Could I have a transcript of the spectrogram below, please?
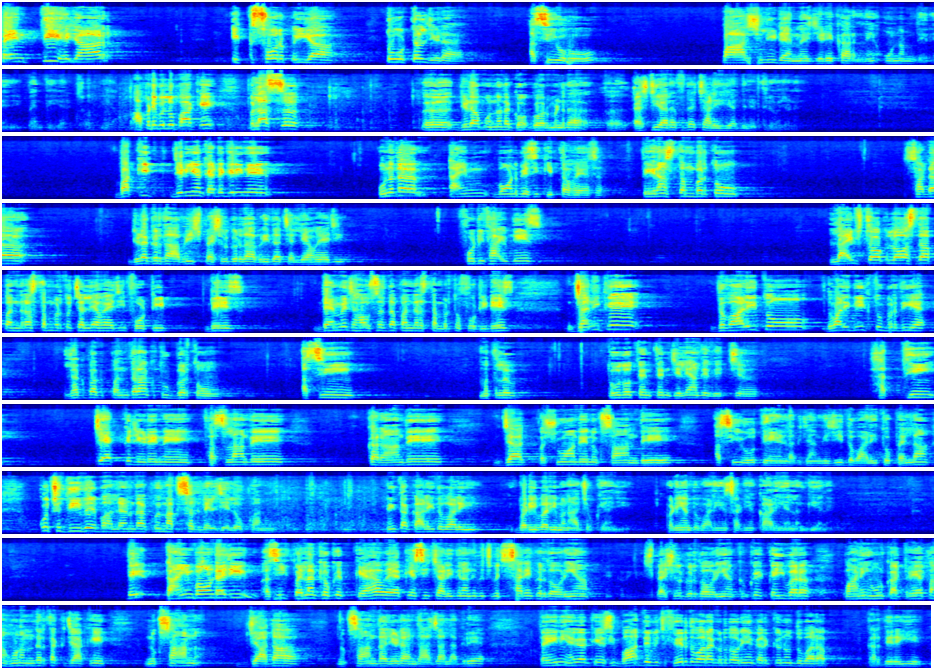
35100 ਰੁਪਿਆ ਟੋਟਲ ਜਿਹੜਾ ਅਸੀਂ ਉਹ ਪਾਰਸ਼ਲੀ ਡੈਮੇਜ ਜਿਹੜੇ ਘਰ ਨੇ, ਉਹਨਾਂ ਨੂੰ ਦੇ ਰਹੇ ਜੀ 35100 ਰੁਪਿਆ ਆਪਣੇ ਵੱਲੋਂ ਪਾ ਕੇ ਪਲੱਸ ਜਿਹੜਾ ਉਹਨਾਂ ਦਾ ਗਵਰਨਮੈਂਟ ਦਾ ਐਸਡੀਆਰਐਫ ਦਾ 40000 ਦੇ ਨੇੜੇ ਹੋ ਜਾਣਾ। ਬਾਕੀ ਜਿਹੜੀਆਂ ਕੈਟਾਗਰੀ ਨੇ, ਉਹਨਾਂ ਦਾ ਟਾਈਮ ਬੌਂਡ ਵੀ ਅਸੀਂ ਕੀਤਾ ਹੋਇਆ ਸਰ 13 ਸਤੰਬਰ ਤੋਂ ਸਾਡਾ ਜਿਹੜਾ ਗਰਦਾਵਰੀ ਸਪੈਸ਼ਲ ਗਰਦਾਵਰੀ ਦਾ ਚੱਲਿਆ ਹੋਇਆ ਜੀ। 45 ਡੇਜ਼ ਲਾਈਵ ਸਟਾਕ ਲਾਸ ਦਾ 15 ਸਤੰਬਰ ਤੋਂ ਚੱਲਿਆ ਹੋਇਆ ਜੀ 40 ਡੇਜ਼ ਡੈਮੇਜ ਹਾਊਸਸ ਦਾ 15 ਸਤੰਬਰ ਤੋਂ 40 ਡੇਜ਼ ਜਾਨੀ ਕਿ ਦੀਵਾਲੀ ਤੋਂ, ਦੀਵਾਲੀ 20 ਅਕਤੂਬਰ ਦੀ ਹੈ। ਲਗਭਗ 15 ਅਕਤੂਬਰ ਤੋਂ ਅਸੀਂ ਮਤਲਬ ਦੋ ਦੋ ਤਿੰਨ ਤਿੰਨ ਜ਼ਿਲ੍ਹਿਆਂ ਦੇ ਵਿੱਚ ਹੱਥੀਂ ਚੈੱਕ ਜਿਹੜੇ ਨੇ ਫਸਲਾਂ ਦੇ, ਘਰਾਂ ਦੇ ਜਾਂ ਪਸ਼ੂਆਂ ਦੇ ਨੁਕਸਾਨ ਦੇ ਅਸੀਂ ਉਹ ਦੇਣ ਲੱਗ ਜਾਾਂਗੇ ਜੀ ਦੀਵਾਲੀ ਤੋਂ ਪਹਿਲਾਂ। ਕੁਝ ਦੀਵੇ ਬਾਲਣ ਦਾ ਕੋਈ ਮਕਸਦ ਮਿਲ ਜੇ ਲੋਕਾਂ ਨੂੰ। ਨਹੀਂ ਤਾਂ ਕਾਲੀ ਦੀਵਾਲੀ ਬੜੀ ਵਾਰੀ ਮਨਾ ਚੁੱਕੇ ਹਾਂ ਜੀ। ਬੜੀਆਂ ਦੀਵਾਲੀਆਂ ਸਾਡੀਆਂ ਕਾਲੀਆਂ ਲੰਗੀਆਂ ਨੇ। ਤੇ ਟਾਈਮ ਬਾਉਂਡ ਹੈ ਜੀ। ਅਸੀਂ ਪਹਿਲਾਂ ਕਿਉਂਕਿ ਕਿਹਾ ਹੋਇਆ ਕਿ ਅਸੀਂ 40 ਦਿਨਾਂ ਦੇ ਵਿੱਚ ਵਿੱਚ ਸਾਰੇ ਗਰਦੌਰੀਆਂ ਸਪੈਸ਼ਲ ਗਰਦੌਰੀਆਂ, ਕਿਉਂਕਿ ਕਈ ਵਾਰ ਪਾਣੀ ਹੁਣ ਘਟ ਰਿਹਾ ਤਾਂ ਹੁਣ ਅੰਦਰ ਤੱਕ ਜਾ ਕੇ ਨੁਕਸਾਨ ਜ਼ਿਆਦਾ, ਨੁਕਸਾਨ ਦਾ ਜਿਹੜਾ ਅੰਦਾਜ਼ਾ ਲੱਗ ਰਿਹਾ। ਤਾਂ ਇਹ ਨਹੀਂ ਹੈਗਾ ਕਿ ਅਸੀਂ ਬਾਅਦ ਦੇ ਵਿੱਚ ਫਿਰ ਦੁਬਾਰਾ ਗਰਦੌਰੀਆਂ ਕਰਕੇ ਉਹਨੂੰ ਦੁਬਾਰਾ ਕਰਦੇ ਰਹੀਏ।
